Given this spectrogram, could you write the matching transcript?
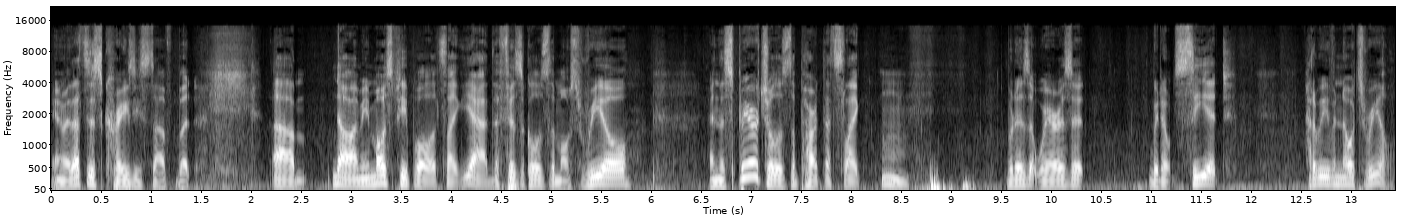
Anyway, that's just crazy stuff, but. Um, no, I mean, most people, it's like, yeah, the physical is the most real, and the spiritual is the part that's like, hmm, what is it? Where is it? We don't see it. How do we even know it's real?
